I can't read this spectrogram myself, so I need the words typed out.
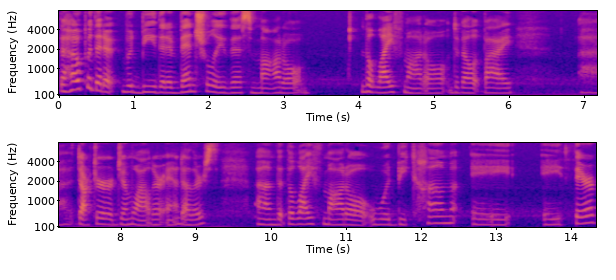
The hope would that it would be that eventually this model, the life model developed by uh, Dr. Jim Wilder and others, um, that the life model would become a a, thera-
